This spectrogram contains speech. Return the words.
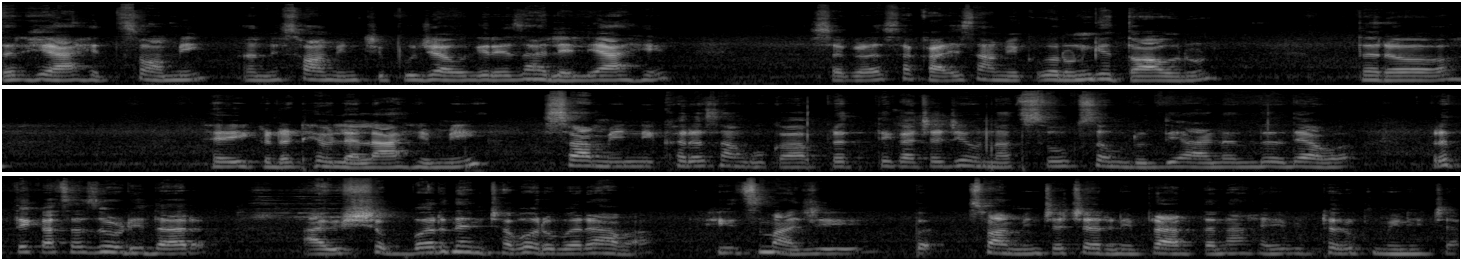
तर हे आहेत स्वामी आणि स्वामींची पूजा वगैरे झालेली आहे. सगळं सकाळीच आम्ही करून घेतो आवरून. तर हे इकडं ठेवलेलं आहे मी. स्वामींनी खरं सांगू का प्रत्येकाच्या जीवनात सुख समृद्धी आनंद द्यावं. प्रत्येकाचा जोडीदार आयुष्यभर त्यांच्याबरोबर राहावा. हीच माझी प स्वामींच्या चरणी प्रार्थना आहे विठ्ठल रुक्मिणीच्या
